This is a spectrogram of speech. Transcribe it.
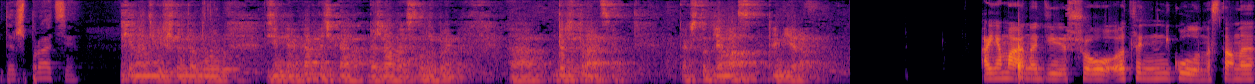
держпраці. Я надеюсь, что это будет зимняя карточка Державной службы э, Держпраці. Так что для вас премьера. А я маю надію, що це ніколи не стане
